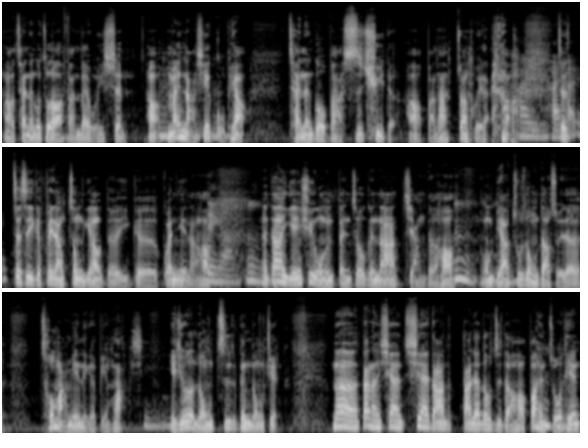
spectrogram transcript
啊才能够做到反败为胜？好，买哪些股票才能够把失去的哈把它赚回来？哈？这这是一个非常重要的一个观念了哈。对呀，嗯，那当然延续我们本周跟大家讲的哈，我们比较注重到所谓的筹码面的一个变化，是，也就是说融资跟融券。那当然，现在现在大家大家都知道哈，包含昨天，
